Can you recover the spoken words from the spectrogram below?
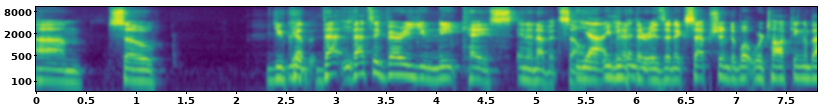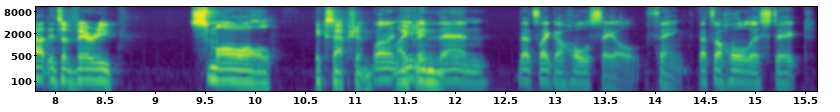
um so you could but that that's a very unique case in and of itself. Yeah, even, even- if there is an exception to what we're talking about, it's a very small exception. Well, and Like even in- then, that's like a wholesale thing. That's a holistic,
